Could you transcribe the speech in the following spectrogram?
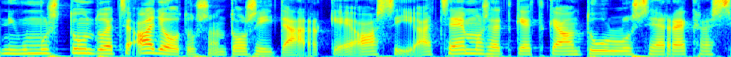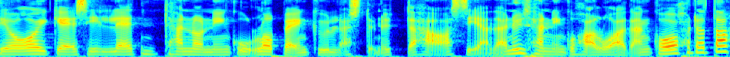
niin kuin musta tuntuu, että se ajoitus on tosi tärkeä asia, että semmoiset, ketkä on tullut siihen regressio oikein silleen, että nyt hän on niin kuin lopen kyllästynyt tähän asiaan, tai nyt hän niin kuin haluaa tämän kohdata,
